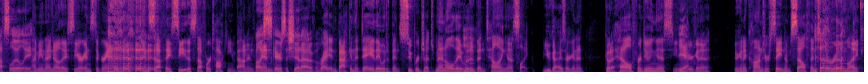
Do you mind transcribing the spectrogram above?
absolutely. I mean, I know they see our Instagram and, and stuff. They see the stuff we're talking about, and, Probably and scares the shit out of them. right. And back in the day, they would have been super judgmental. They would have Mhm. been telling us like, "You guys are gonna go to hell for doing this. You know, Yeah. you're gonna you're gonna conjure Satan himself into the room." like,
